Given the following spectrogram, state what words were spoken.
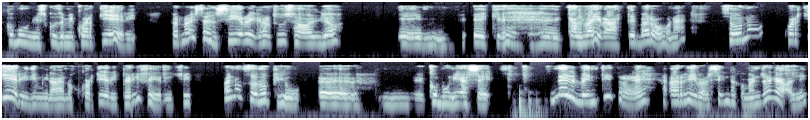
comuni, scusami, quartieri. Per noi San Siro e Gratosoglio e, e che- eh, Calvairate e Barona sono quartieri di Milano, quartieri periferici, ma non sono più eh, comuni a sé. Nel 23 arriva il sindaco Mangiagalli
